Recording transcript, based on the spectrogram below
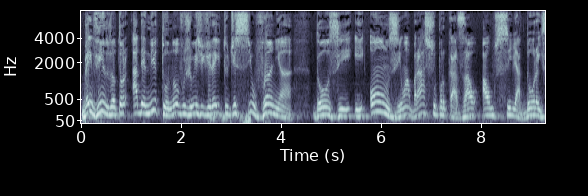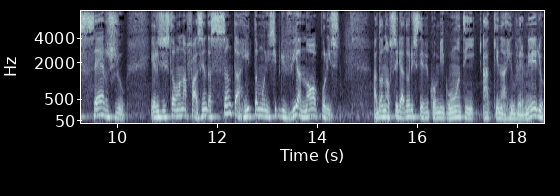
Bem-vindo, doutor Adenito, novo juiz de direito de Silvânia. 12 e 11. Um abraço para o casal Auxiliadora e Sérgio. Eles estão lá na Fazenda Santa Rita, município de Vianópolis. A dona Auxiliadora esteve comigo ontem aqui na Rio Vermelho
